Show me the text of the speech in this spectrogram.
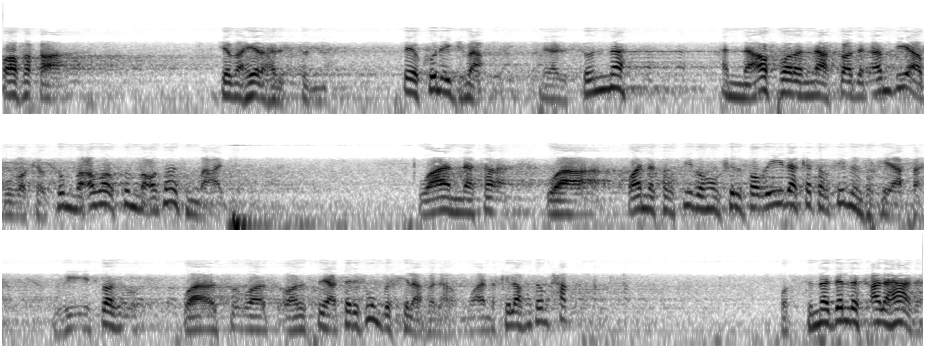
وافق جماهير أهل السنة. فيكون إجماع من أهل السنة أن أفضل الناس بعد الأنبياء أبو بكر ثم عمر ثم عثمان ثم علي. وأن وأن ترتيبهم في الفضيلة كترتيبهم في الخلافة. وفي إثبات وأهل يعترفون بالخلافة لهم وأن خلافتهم حق. والسنة دلت على هذا.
